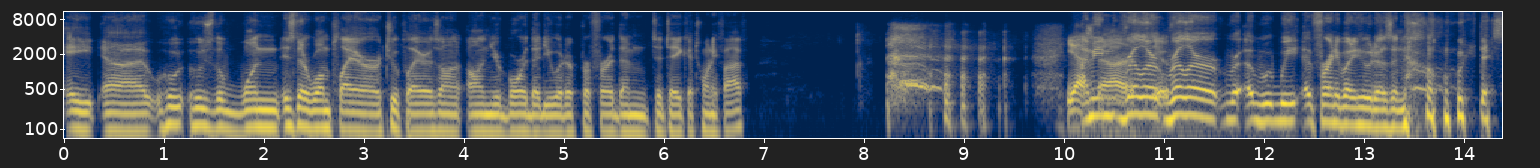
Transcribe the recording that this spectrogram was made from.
eight. Uh, who who's the one? Is there one player or two players on on your board that you would have preferred them to take at 25? Yes, I mean, uh, Riller. Riller. We for anybody who doesn't know, there's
